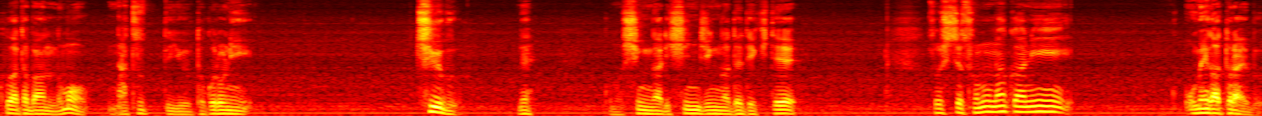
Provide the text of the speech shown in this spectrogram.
桑田バンドも夏っていうところにチューブねこのしんがり新人が出てきてそしてその中にオメガトライブ。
